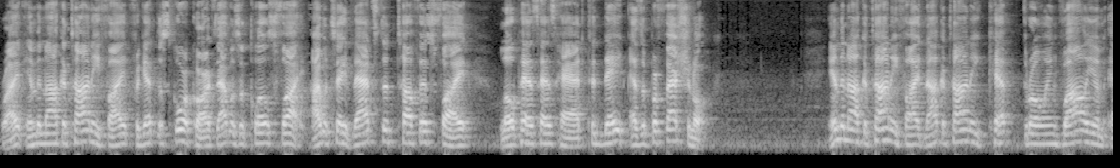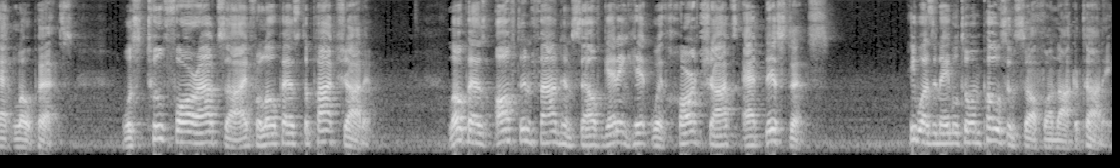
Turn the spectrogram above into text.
Right? In the Nakatani fight, forget the scorecards. That was a close fight. I would say that's the toughest fight Lopez has had to date as a professional. In the Nakatani fight, Nakatani kept throwing volume at Lopez. Was too far outside for Lopez to pot shot him. Lopez often found himself getting hit with hard shots at distance. He wasn't able to impose himself on Nakatani.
